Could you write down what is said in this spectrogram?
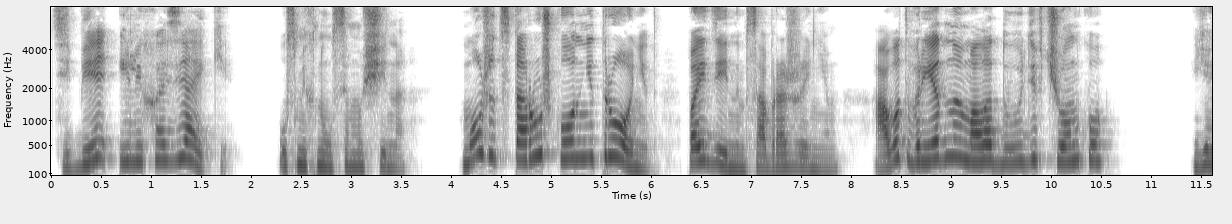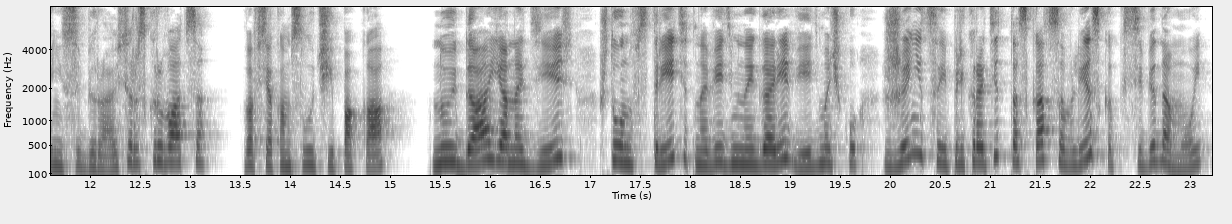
«Тебе или хозяйке?» – усмехнулся мужчина. «Может, старушку он не тронет, по идейным соображениям. А вот вредную молодую девчонку... Я не собираюсь раскрываться, во всяком случае пока. Ну и да, я надеюсь, что он встретит на Ведьминой горе ведьмочку, женится и прекратит таскаться в лес, как к себе домой.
